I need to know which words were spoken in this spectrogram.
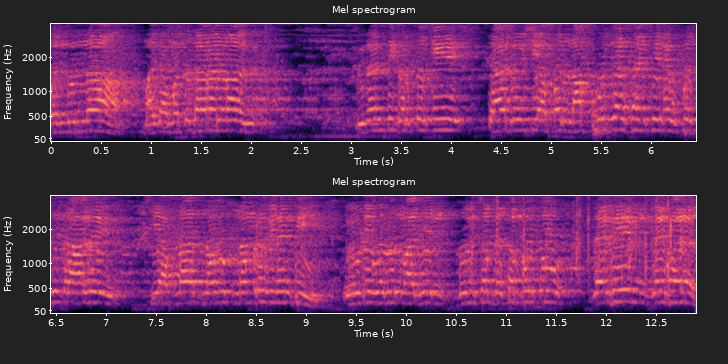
बंधूंना माझ्या मतदारांना विनंती करतो की त्या दिवशी आपण लाखोच्या संख्येने उपस्थित राहावे ही आपणास नव- नम्र विनंती. एवढे बोलून माझे दोन शब्द संपवतो. जय भीम जय भारत.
